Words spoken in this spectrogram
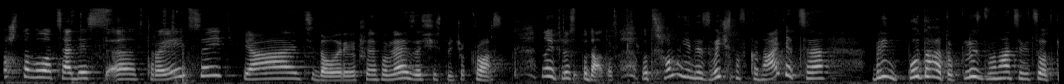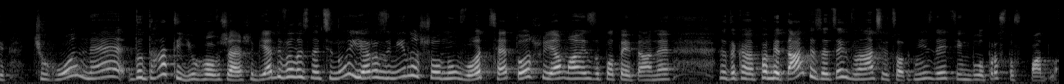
Коштувало це десь е, 35 доларів, якщо не помиляюсь, за 6 штучок. Клас. Ну і плюс податок. От що мені незвично в Канаді, це. Блін, податок плюс 12%. Чого не додати його вже? Щоб я дивилась на ціну і я розуміла, що ну от це то, що я маю заплатити, а не що така пам'ятати за цих 12%. Мені здається, їм було просто впадло.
